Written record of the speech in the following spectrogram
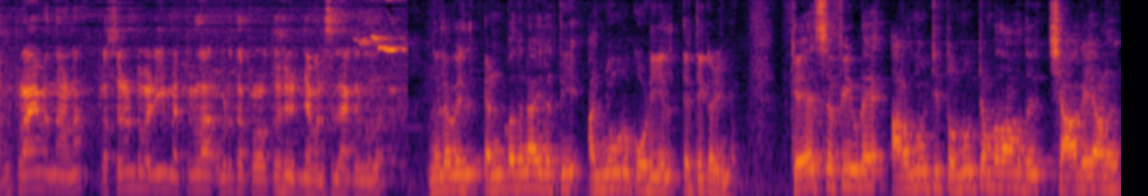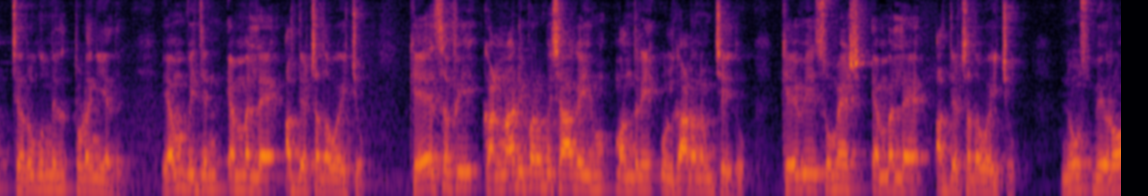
അഭിപ്രായമെന്നാണ് പ്രസിഡന്റ് വഴിയും മറ്റുള്ള ഇവിടുത്തെ പ്രവർത്തകരും വഴി ഞാൻ മനസ്സിലാക്കുന്നത്. നിലവിൽ എൺപതിനായിരത്തി അഞ്ഞൂറ് കോടിയിൽ എത്തിക്കഴിഞ്ഞു. കെ എസ് എഫ് ഇയുടെ അറുന്നൂറ്റി തൊണ്ണൂറ്റൊമ്പതാമത് ശാഖയാണ് ചെറുകുന്നിൽ തുടങ്ങിയത്. M Vijin M L A അധ്യക്ഷത വഹിച്ചു. K S F E Kannadiparamba ശാഖയും മന്ത്രി ഉദ്ഘാടനം ചെയ്തു. K V Sumesh M L A അധ്യക്ഷത വഹിച്ചു. News bureau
